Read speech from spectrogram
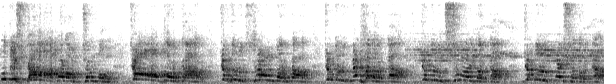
প্রতিষ্ঠা করার জন্য যা দরকার, যতটুকু শ্রম দরকার, যতটুকু মেধা দরকার, যতটুকু সময় দরকার, যতটুকু পয়সা দরকার,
